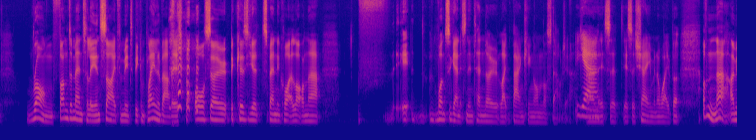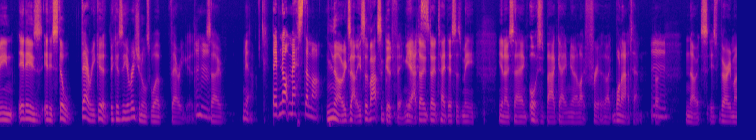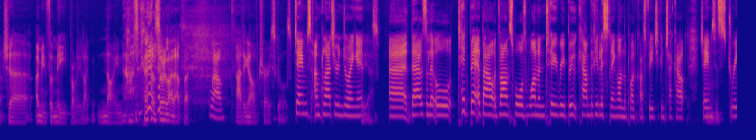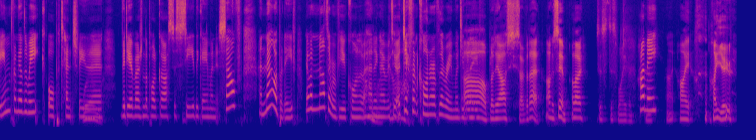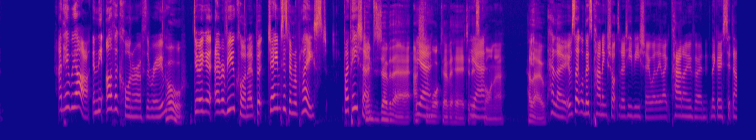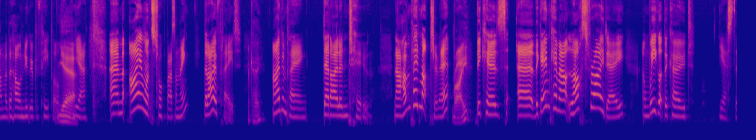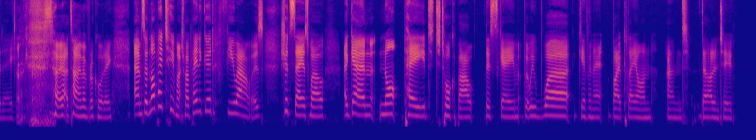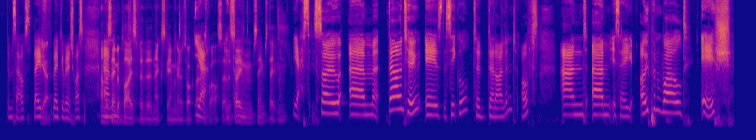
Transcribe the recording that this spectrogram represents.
wrong fundamentally inside for me to be complaining about this, but also because you're spending quite a lot on that. It once again, it's Nintendo like banking on nostalgia. Yeah. and it's a it's a shame in a way. But other than that, I mean, it is it is still very good because the originals were very good. Mm-hmm. So yeah, They've not messed them up. no, exactly. So that's a good thing. Yeah, Yes. don't don't take this as me, you know, saying, "Oh, this is a bad game." You know, like three, like one out of ten. But Mm. No, it's it's very much. Uh, I mean, for me, probably like nine out of 10, something like that. But Well, adding arbitrary scores. James, I'm glad you're enjoying it. But yes, Uh, there was a little tidbit about Advance Wars 1 and 2 Reboot Camp. If you're listening on the podcast feed, you can check out James's stream from the other week or potentially the video version of the podcast to see the game in itself. And now I believe we have another review corner that we're heading my over to, a different corner of the room, would you believe? oh bloody she's over there. I can see him. Hello, just just waving. Hi, me. Hi, hi, hi, you. And here we are in the other corner of the room Oh, doing a, a review corner, but James has been replaced by Peter. James is over there. Ashton Yeah. walked over here to this Yeah. corner. Hello. Hello. It was like one of those panning shots in a TV show where they like pan over and they go sit down with a whole new group of people. Yeah. Yeah. Um, I want to talk about something that I've played. Okay. I've been playing Dead Island 2. Now, I haven't played much of it Right. because uh, the game came out last Friday and we got the code yesterday. Okay. so at time of recording. Um, so I've not played too much, but I played a good few hours. Should say as well, again, not paid to talk about this game, but we were given it by Plaion and Dead Island 2 themselves. They've Yeah. they've given it to us. And Um, the same applies for the next game we're going to talk about yeah, as well. So exactly. the same same statement. Yes. So, um, Dead Island Two is the sequel to Dead Island OFS, and um, it's a open world ish,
